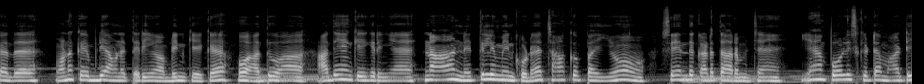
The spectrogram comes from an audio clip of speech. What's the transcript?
கதை? உனக்கு எப்படி அவனை தெரியும் அப்படின்னு கேட்க ஓ அதுவா? அதை ஏன் கேட்குறீங்க நான் நெத்திலி மீன் கூட சாக்கு பையும் சேர்ந்து கடத்த ஆரம்பித்தேன் ஏன் போலீஸ்கிட்ட மாட்டி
